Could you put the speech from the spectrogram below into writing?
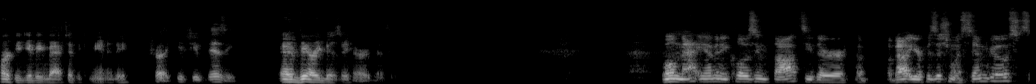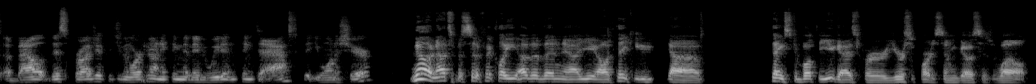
Parkview giving back to the community. Sure, that keeps you busy, And very busy. very busy. Well, Matt, you have any closing thoughts either about your position with Sim Ghosts, about this project that you've been working on, anything that maybe we didn't think to ask that you want to share? No, not specifically. Other than uh, you know, thank you. Uh, thanks to both of you guys for your support of SimGhost as well.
